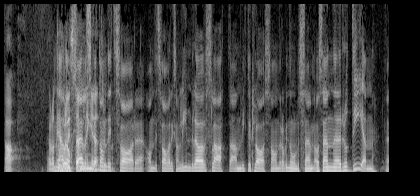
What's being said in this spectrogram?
ja. Men jag hade också älskat om ditt, svar, eh, om ditt svar var liksom Lindelöf, Zlatan, Viktor Claesson, Robin Olsen och sen eh, Rodén. eh,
